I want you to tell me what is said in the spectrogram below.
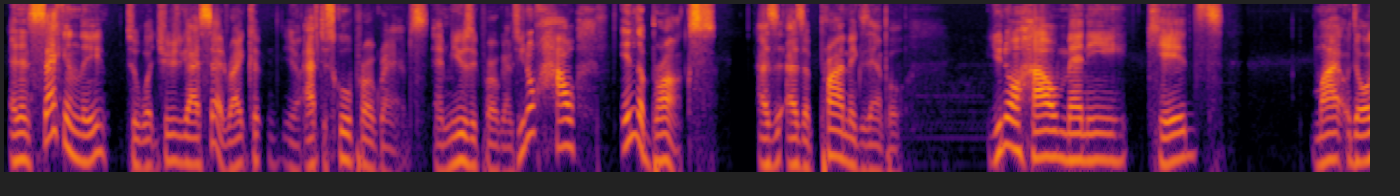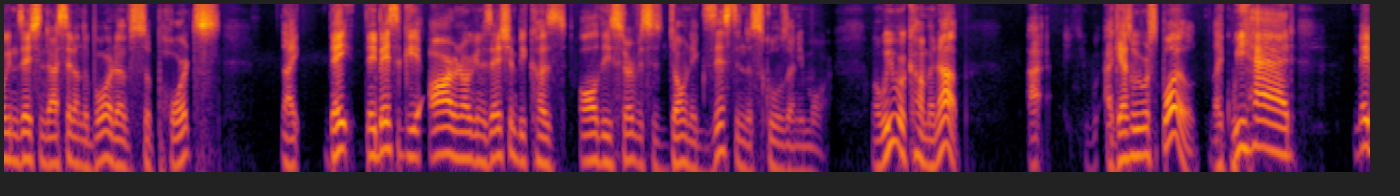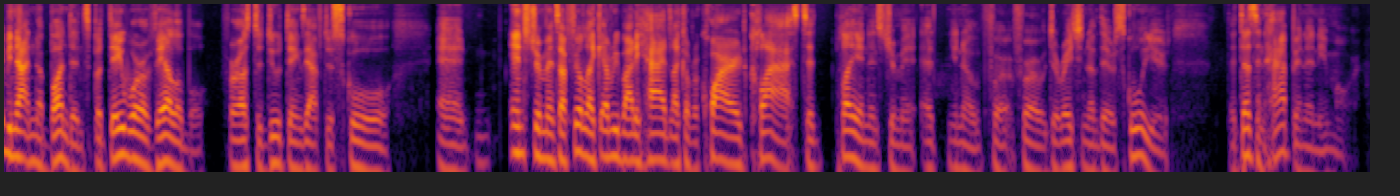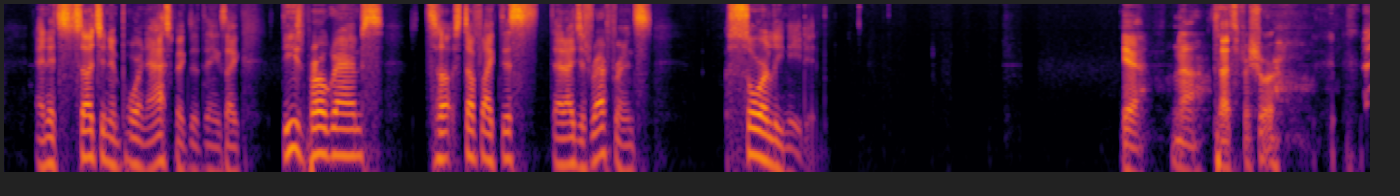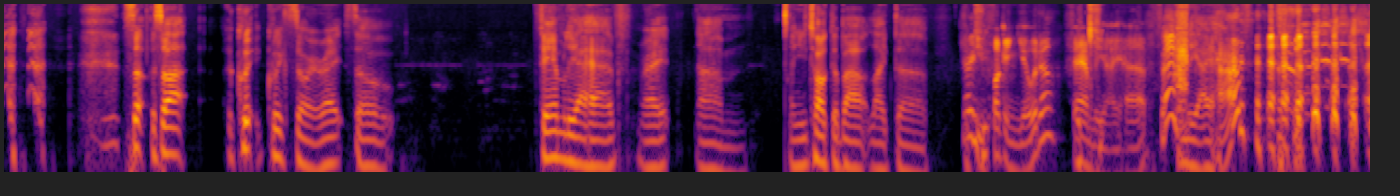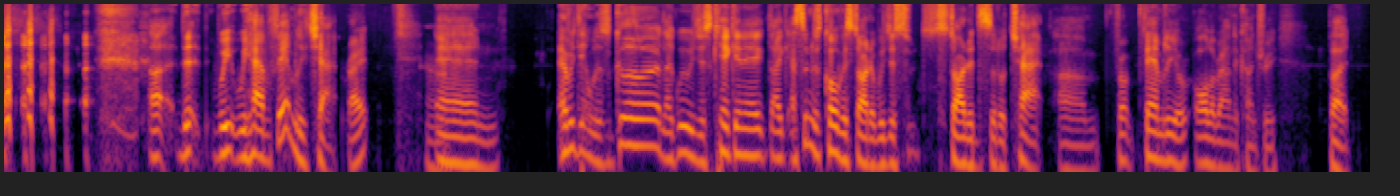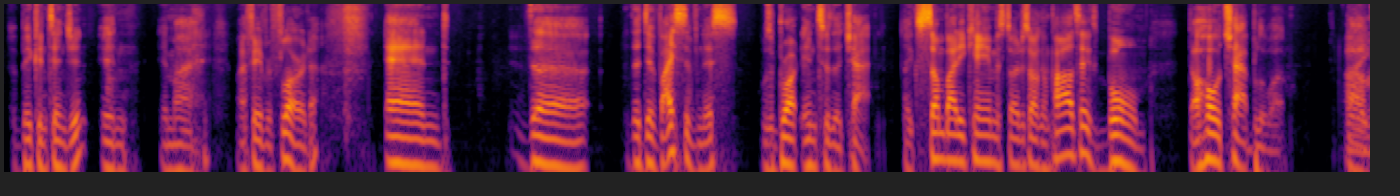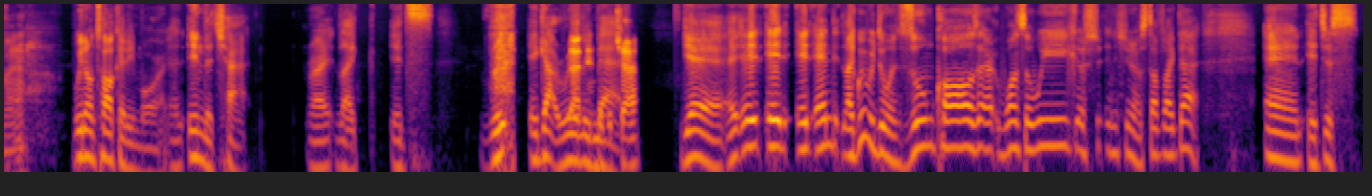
And then secondly, to what you guys said, right? You know, after school programs and music programs. You know how in the Bronx, as as a prime example, you know how many kids my the organization that I sit on the board of supports like they they basically are an organization because all these services don't exist in the schools anymore. When we were coming up, I I guess we were spoiled. Like we had maybe not in abundance, but they were available for us to do things after school and instruments. I feel like everybody had like a required class to play an instrument at you know for for a duration of their school years. That doesn't happen anymore, and it's such an important aspect of things. Like these programs, so, stuff like this that I just referenced, sorely needed. yeah no that's for sure so so I, a quick quick story right so family i have right um and you talked about like the Are you fucking Yoda? Family I have. family i have uh the, we we have a family chat right Uh-huh. and everything was good like we were just kicking it like as soon as covid started we just started this little chat um from family all around the country but a big contingent in in my my favorite florida and the the divisiveness was brought into the chat like somebody came and started talking politics boom the whole chat blew up. Oh man. we don't talk anymore and in the chat right? Like it's re- it got really bad. chat? yeah, it it it ended like we were doing Zoom calls once a week or you know stuff like that, and it just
